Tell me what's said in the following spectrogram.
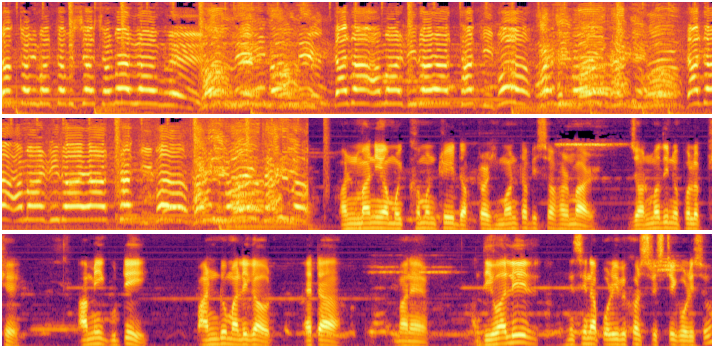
ডক্টৰ হিমন্ত বিশ্ব শৰ্মা লং দাদা আমাৰ হৃদয়ত থাকিব। দাদা আমাৰ হৃদয়ত থাকিব। সন্মানীয় মুখ্যমন্ত্ৰী ডক্টৰ হিমন্ত বিশ্ব শৰ্মাৰ জন্মদিন উপলক্ষে আমি গোটেই পাণ্ডু মালিগাঁৱত এটা মানে দিৱালীৰ নিচিনা পৰিৱেশৰ সৃষ্টি কৰিছোঁ।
